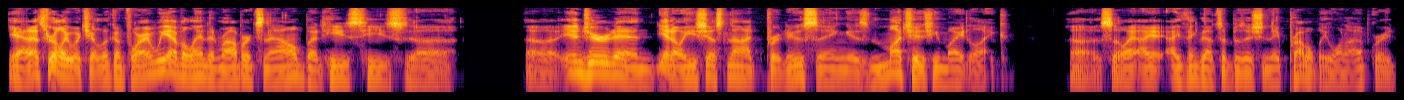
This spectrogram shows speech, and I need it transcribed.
Yeah, that's really what you're looking for. And we have Elandon Roberts now, but he's he's uh, uh, injured, and you know he's just not producing as much as you might like. Uh, so I, I, I think that's a position they probably want to upgrade.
